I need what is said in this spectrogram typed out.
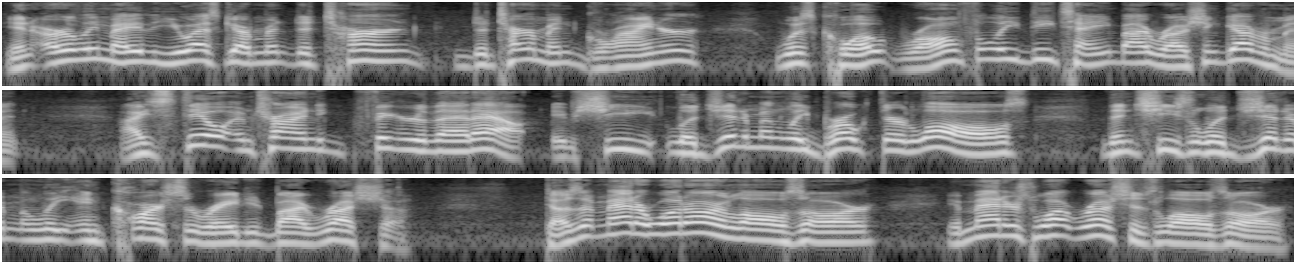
In early May, the U.S. government determined, determined Griner was, quote, wrongfully detained by Russian government. I still am trying to figure that out. If she legitimately broke their laws, then she's legitimately incarcerated by Russia. Doesn't matter what our laws are, it matters what Russia's laws are.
